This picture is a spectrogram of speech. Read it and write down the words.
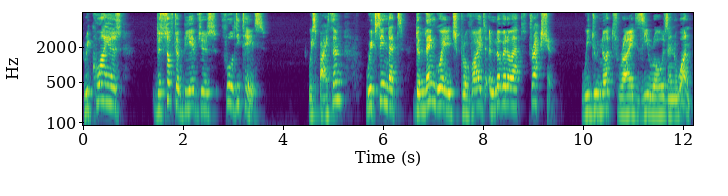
requires the software behavior's full details. With Python, we've seen that the language provides a level of abstraction. We do not write zeros and one,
